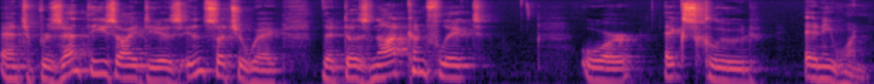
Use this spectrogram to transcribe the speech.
And to present these ideas in such a way that does not conflict or exclude anyone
